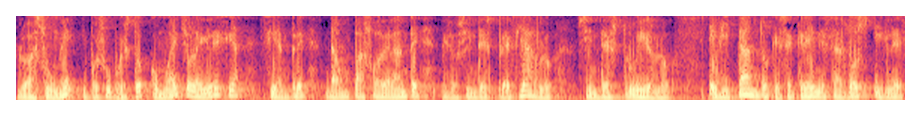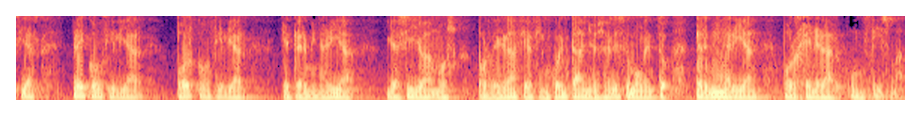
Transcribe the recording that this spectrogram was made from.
lo asume y por supuesto, como ha hecho la Iglesia, siempre da un paso adelante, pero sin despreciarlo, sin destruirlo, evitando que se creen esas dos iglesias preconciliar, posconciliar, que terminaría, y así llevamos, por desgracia, 50 años en este momento, terminarían por generar un cisma.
